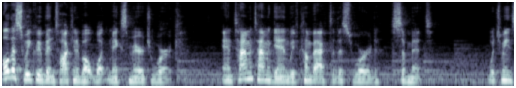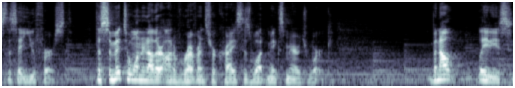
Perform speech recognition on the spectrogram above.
All this week, we've been talking about what makes marriage work. And time and time again, we've come back to this word, submit, which means to say you first. To submit to one another out of reverence for Christ is what makes marriage work. But now, ladies,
